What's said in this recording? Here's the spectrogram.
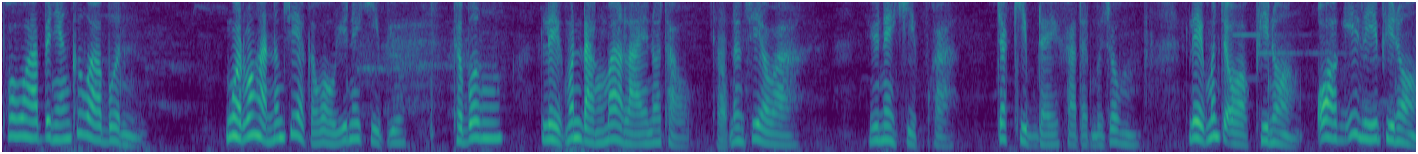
เพราะว่าเป็นหยังคือว่าเบิ่นงวดว่างหันน้ำเสียกับเว้าอยู่ในคลิปอยู่ถ้าเบิ่งเลขมันดังมาหลายเนาะเถ่าครับ น้ำเสียว่าอยู่ในคลิปค่ะจะคลิปใดค่ะท่านผู้ชม เลขมันจะออกพี่น้อง ออกอีหลีพี่น้อง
